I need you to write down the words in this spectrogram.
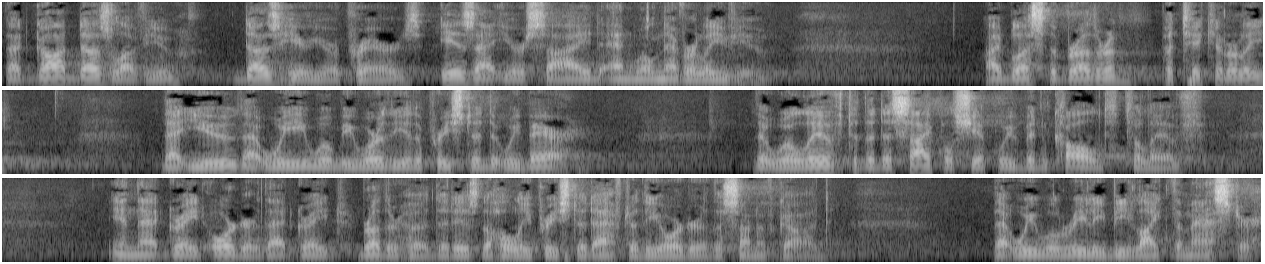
that God does love you, does hear your prayers, is at your side, and will never leave you. I bless the brethren, particularly that you, that we will be worthy of the priesthood that we bear, that we'll live to the discipleship we've been called to live in that great order, that great brotherhood that is the holy priesthood after the order of the Son of God. That we will really be like the Master,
